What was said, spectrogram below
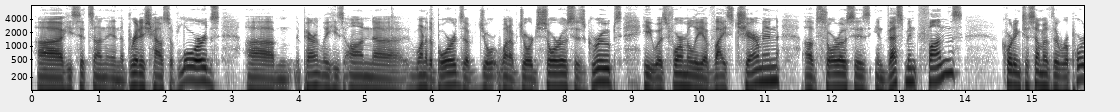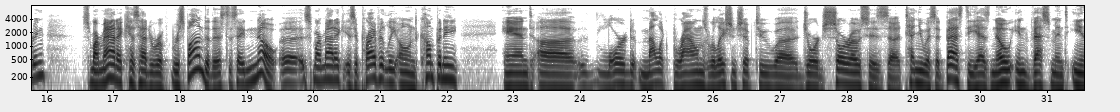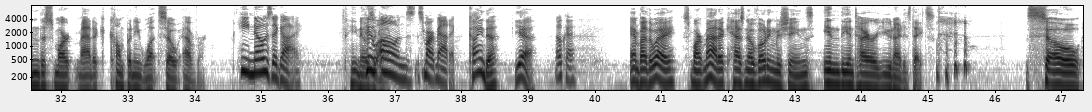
Uh, he sits on in the British House of Lords. Um, apparently, he's on uh, one of the boards of one of George Soros's groups. He was formerly a vice chairman of Soros's investment funds, according to some of the reporting. Smartmatic has had to re- respond to this to say no. Uh, Smartmatic is a privately owned company, and uh, Lord Malloch Brown's relationship to uh, George Soros is uh, tenuous at best. He has no investment in the Smartmatic company whatsoever. He knows a guy. He knows who guy. owns Smartmatic. Kinda, yeah. Okay. And by the way, Smartmatic has no voting machines in the entire United States. So,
